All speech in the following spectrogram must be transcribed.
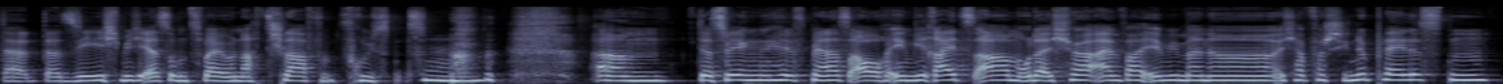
da, da sehe ich mich erst um zwei Uhr nachts schlafen, frühestens. Mhm. ähm, deswegen hilft mir das auch irgendwie reizarm oder ich höre einfach irgendwie meine, ich habe verschiedene Playlisten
